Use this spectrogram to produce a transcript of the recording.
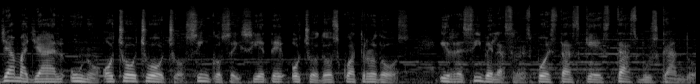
Llama ya al 1-888-567-8242 y recibe las respuestas que estás buscando.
